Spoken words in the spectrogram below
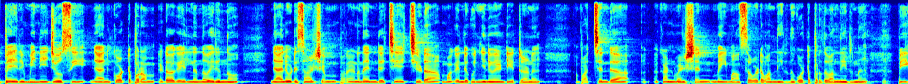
പേര് മിനി ജോസി. ഞാൻ കോട്ടപ്പുറം ഇടവകയിൽ നിന്ന് വരുന്നു. ഞാനിവിടെ സാക്ഷ്യം പറയണത് എന്റെ ചേച്ചിയുടെ മകന്റെ കുഞ്ഞിന് വേണ്ടിയിട്ടാണ്. അപ്പോൾ അച്ഛന്റെ കൺവെൻഷൻ മെയ് മാസം അവിടെ വന്നിരുന്നു കോട്ടപ്പുറത്ത് വന്നിരുന്ന്. അപ്പോൾ ഈ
